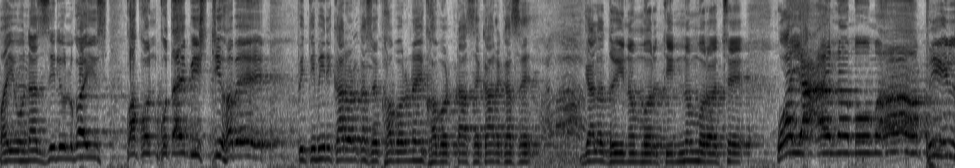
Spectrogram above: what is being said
ভাই ওয়াইউনাজ্জিলুল গাইস, কখন কোথায় বৃষ্টি হবে? পৃথিবীর কারোর কাছে খবর নেই, খবরটা আছে কার কাছে? গেল দুই নম্বর, তিন নম্বর হচ্ছে, ওয়ায়ালামু মা ফিল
